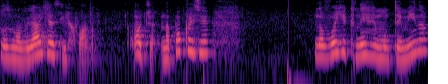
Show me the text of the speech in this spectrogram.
розмовляє з Ліхваном. Отже, на показі нової книги Монтеміна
